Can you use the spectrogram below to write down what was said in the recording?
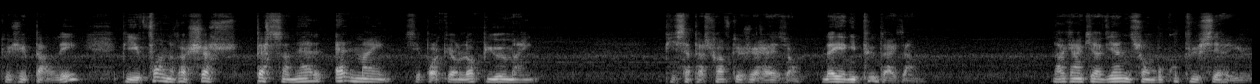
que j'ai parlé, puis ils font une recherche personnelle elles-mêmes, ces procureurs-là, puis eux-mêmes. Puis ils s'aperçoivent que j'ai raison. Là, il n'y a plus, par exemple. Là, quand ils reviennent, ils sont beaucoup plus sérieux.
